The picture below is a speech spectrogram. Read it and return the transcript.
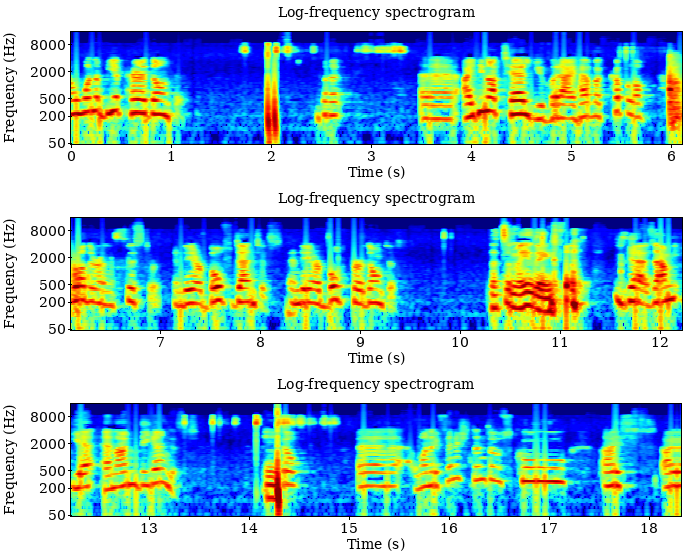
I want to be a periodontist. But uh, I did not tell you, but I have a couple of brother and sister, and they are both dentists, and they are both periodontists. That's amazing. Yes, I'm yeah, and I'm the youngest. Mm. So uh, when I finished dental school, I, I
